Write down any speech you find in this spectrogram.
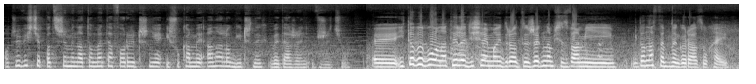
Oczywiście patrzymy na to metaforycznie i szukamy analogicznych wydarzeń w życiu. I to by było na tyle dzisiaj, moi drodzy. Żegnam się z Wami. Do następnego razu. Hej!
